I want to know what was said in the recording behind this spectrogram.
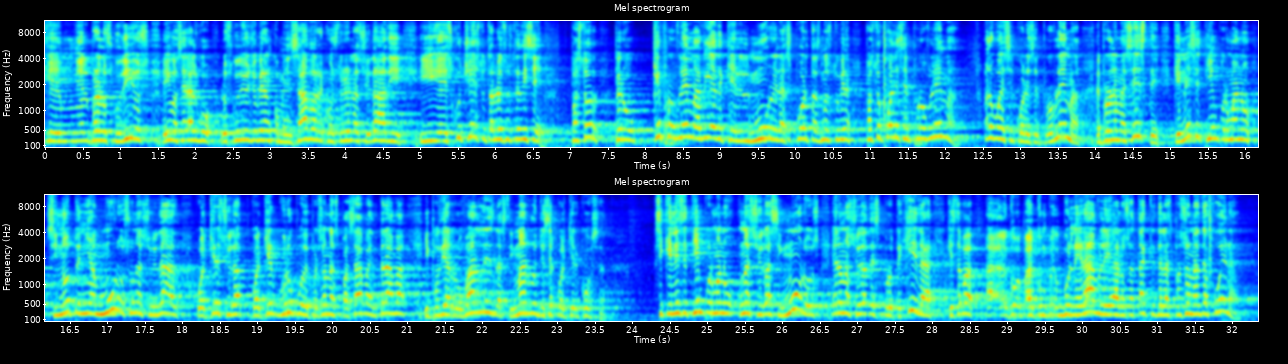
que mm, para los judíos iba a ser algo, los judíos ya hubieran comenzado a reconstruir la ciudad y, y escuche esto, tal vez usted dice, pastor, pero ¿qué problema había de que el muro y las puertas no estuvieran? Pastor, ¿cuál es el problema? No le voy a decir cuál es el problema. El problema es este, que en ese tiempo, hermano, si no tenía muros una ciudad, cualquier ciudad, cualquier grupo de personas pasaba, entraba y podía robarles, lastimarlos y hacer cualquier cosa. Así que en ese tiempo, hermano, una ciudad sin muros era una ciudad desprotegida que estaba vulnerable a los ataques de las personas de afuera.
